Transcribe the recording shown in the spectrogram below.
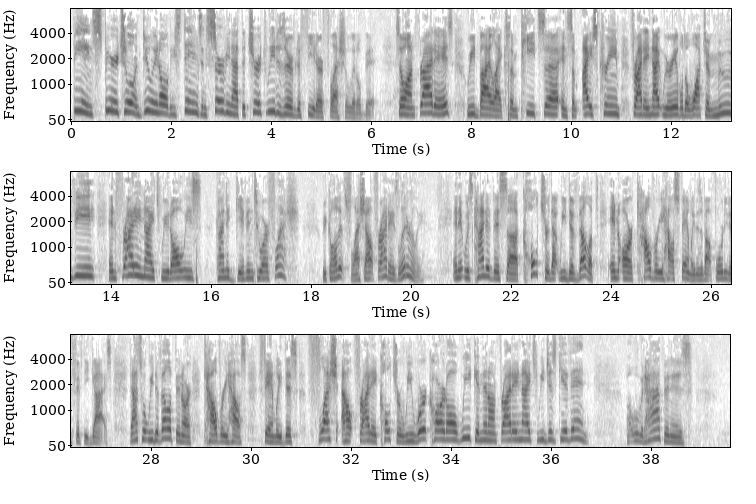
being spiritual and doing all these things and serving at the church, we deserve to feed our flesh a little bit. So on Fridays, we'd buy like some pizza and some ice cream. Friday night, we were able to watch a movie. And Friday nights, we'd always kind of give into our flesh. We called it Flesh Out Fridays, literally and it was kind of this uh, culture that we developed in our Calvary House family. There's about 40 to 50 guys. That's what we developed in our Calvary House family. This flesh out Friday culture. We work hard all week, and then on Friday nights we just give in. But what would happen is,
